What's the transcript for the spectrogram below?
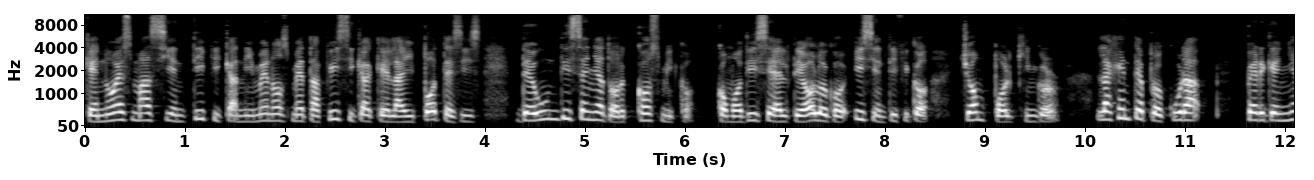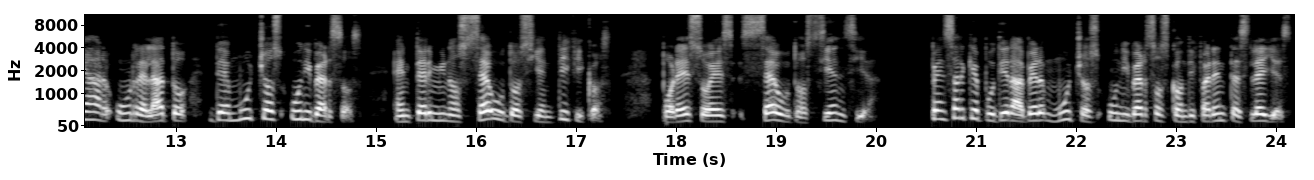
que no es más científica ni menos metafísica que la hipótesis de un diseñador cósmico. Como dice el teólogo y científico John Polkinger, la gente procura pergeñar un relato de muchos universos en términos pseudocientíficos. Por eso es pseudociencia. Pensar que pudiera haber muchos universos con diferentes leyes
